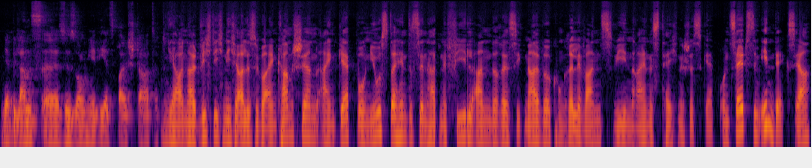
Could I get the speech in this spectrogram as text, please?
in der Bilanzsaison hier, die jetzt bald startet. Ja, und halt wichtig, nicht alles über einen Kamm scheren. Ein Gap, wo News dahinter sind, hat eine viel andere Signalwirkung, Relevanz wie ein reines technisches Gap. Und selbst im Index, ja.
